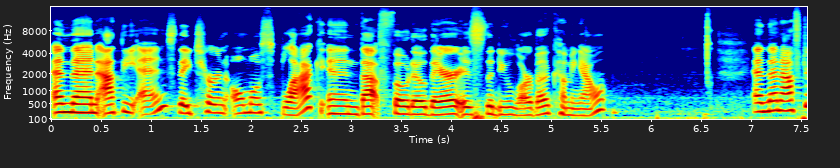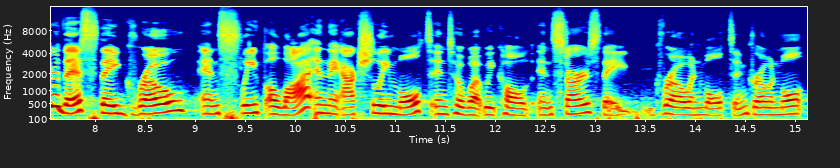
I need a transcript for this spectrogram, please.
And then at the end, they turn almost black. And that photo there is the new larva coming out. And then after this, they grow and sleep a lot, and they actually molt into what we call instars. They grow and molt and grow and molt.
